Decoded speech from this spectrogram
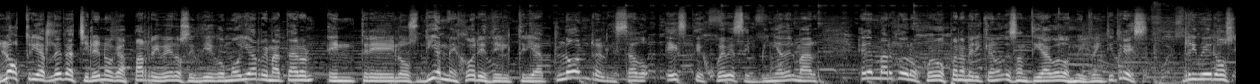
Los triatletas chilenos Gaspar Riveros y Diego Moya remataron entre los 10 mejores del triatlón realizado este jueves en Viña del Mar en el marco de los Juegos Panamericanos de Santiago 2023. Riveros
